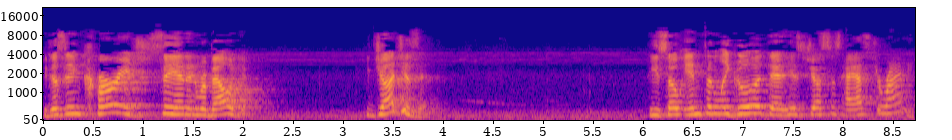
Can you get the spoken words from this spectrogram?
He doesn't encourage sin and rebellion. He judges it. He's so infinitely good that His justice has to reign.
